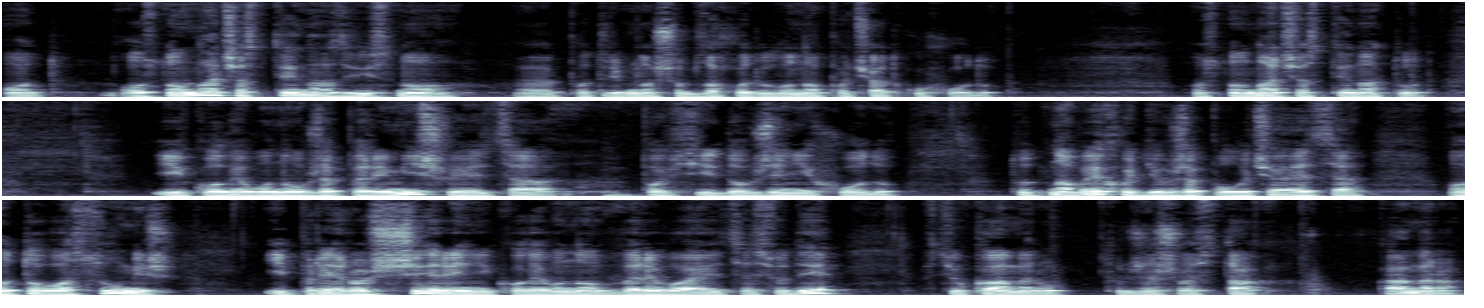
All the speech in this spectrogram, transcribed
От. Основна частина, звісно, е, потрібно, щоб заходило на початку ходу. Основна частина тут. І коли воно вже перемішується по всій довжині ходу, тут на виході вже виходить готова суміш. І при розширенні, коли воно виривається сюди, в цю камеру, тут же щось так. Камера.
